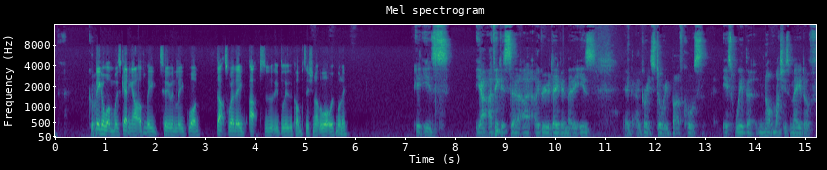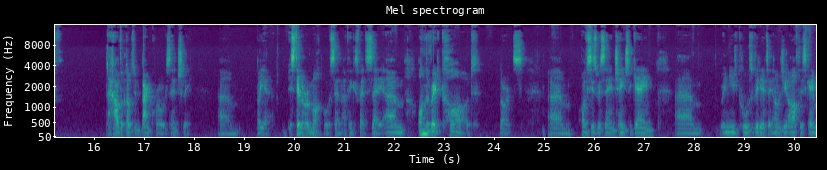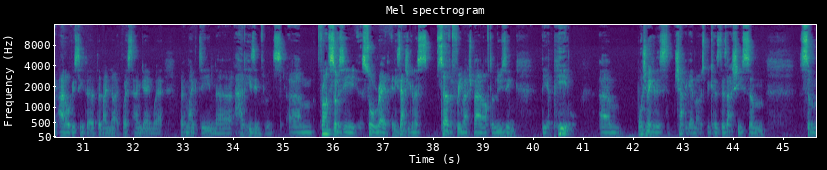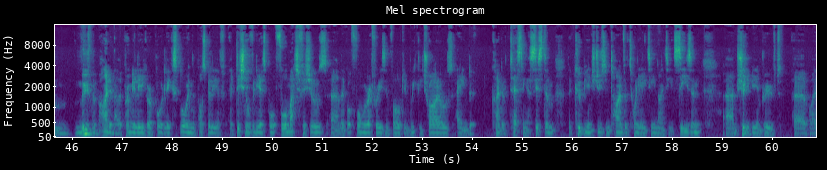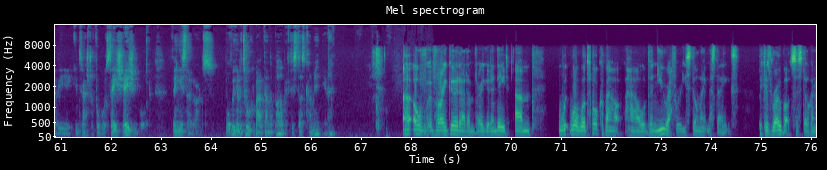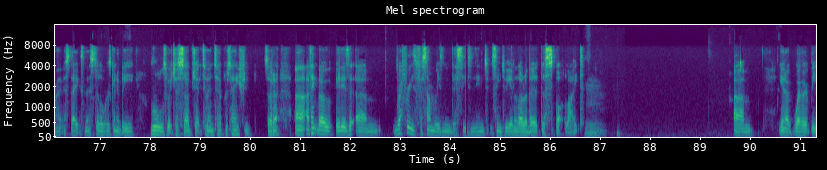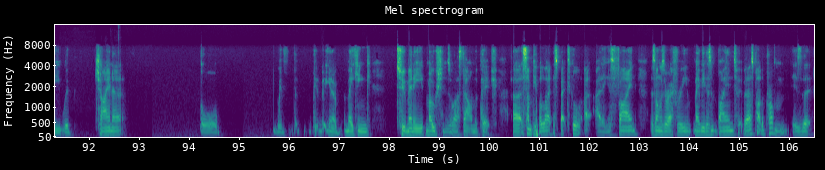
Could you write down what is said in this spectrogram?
the bigger one was getting out of League Two and League One. That's where they absolutely blew the competition out of the water with money. It is, yeah. I think it's. Uh, I, I, agree with Dave in that it is a, a great story, but of course, it's weird that not much is made of how the club's been bankrolled essentially. Um, but yeah, it's still a remarkable ascent. I think it's fair to say. Um, on the red card, Laurence. Um, obviously, as we're saying, change the game. Um, renewed calls video technology after this game, and obviously the the Man United West Ham game where where Mike Dean uh, had his influence. Um, Francis obviously saw red, and he's actually going to serve a free match ban after losing the appeal. Um, what do you make of this chat again, Norris? Because there's actually some some movement behind it now. The Premier League are reportedly exploring the possibility of additional video support for match officials. Um, they've got former referees involved in weekly trials aimed at kind of testing a system that could be introduced in time for the 2018-19 season. Um, should it be improved uh, by the International Football Association Board? Thing is, though, Laurence, what are we going to talk about down the pub if this does come in? You know. Uh, oh, very good, Adam. Very good indeed. Um, w- well, we'll talk about how the new referees still make mistakes because robots are still going to make mistakes, and there's still always going to be rules which are subject to interpretation. So, I, uh, I think though it is um, referees for some reason this season seem to, seem to be getting a lot of the, the spotlight. Mm. Um, you know, whether it be with China or with you know making too many motions whilst out on the pitch. Uh, some people like the spectacle. I, I, think it's fine as long as a referee maybe doesn't buy into it. But that's part of the problem. Is that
